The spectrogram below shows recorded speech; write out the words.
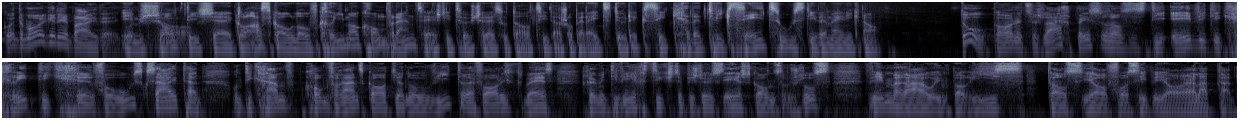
Guten Morgen, ihr beiden. Im schottischen Glasgow läuft Klimakonferenz. Erste Zwischenresultate sind da schon bereits durchgesickert. Wie sieht es aus, deiner Meinung nach? Du, gar nicht so schlecht. Besser, als es die ewigen Kritiker vorausgesagt haben. Und die Konferenz geht ja noch weiter. Erfahrungsgemäß kommen die wichtigsten Beschlüsse erst ganz am Schluss, wie wir auch in Paris das ja vor sieben Jahren erlebt haben.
